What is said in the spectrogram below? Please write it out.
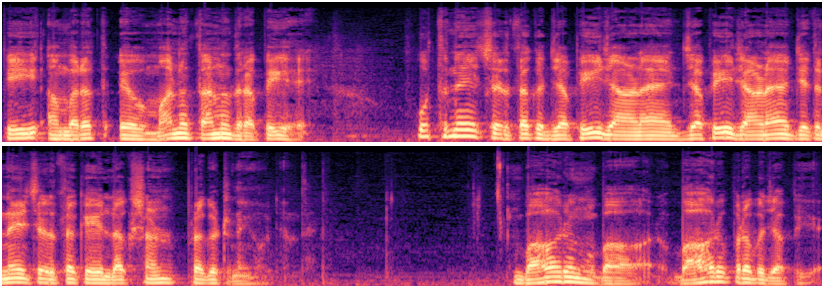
ਪੀ ਅੰਮ੍ਰਿਤ ਏਵ ਮਨ ਤਨ ਦਰਪੀਏ। ਉਤਨੇ ਚਿਰ ਤੱਕ ਜਪੀ ਜਾਣਾ ਹੈ ਜਪੀ ਜਾਣਾ ਹੈ ਜਿਤਨੇ ਚਿਰ ਤੱਕ ਇਹ ਲਕਸ਼ਣ ਪ੍ਰਗਟ ਨਹੀਂ ਹੋ ਜਾਂਦੇ। ਬਾਰੰਗ ਬਾਰ ਬਾਰ ਪ੍ਰਭ ਜਪੀਏ।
